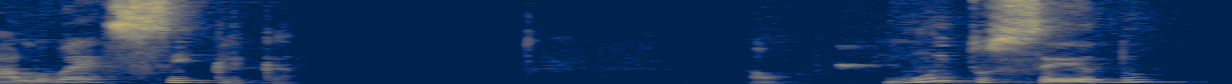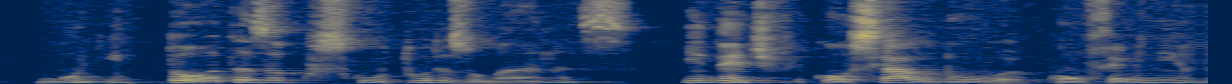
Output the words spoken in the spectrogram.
a lua é cíclica. Então, muito cedo, muito, em todas as culturas humanas, identificou-se a lua com o feminino,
